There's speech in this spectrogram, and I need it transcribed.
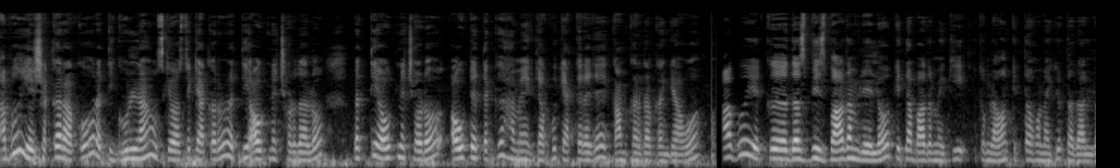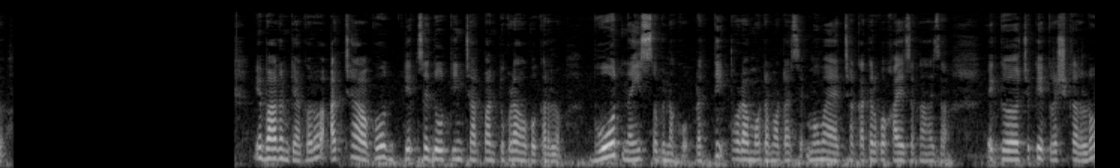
अब ये शक्कर आको, रत्ती घुलना, उसके वास्ते क्या करो, रत्ती आउट ने छोड़ डालो। रत्ती आउट ने छोड़ो आउट तक हमें जाको क्या करा जाए, एक काम कर डाल कहेंगे वो अब एक दस बीस बादाम ले लो, कितना बादाम है कि तुम लोगों कितना होना है कि उतना डाल लो। ये बादाम क्या करो अच्छा हो एक से दो, तीन, चार, पाँच टुकड़ा होकर कर लो। बहुत नहीं, सब नको। रत्ती थोड़ा मोटा मोटा से मुँह में अच्छा कतर को खाए सका ऐसा एक चुपके क्रश कर लो।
